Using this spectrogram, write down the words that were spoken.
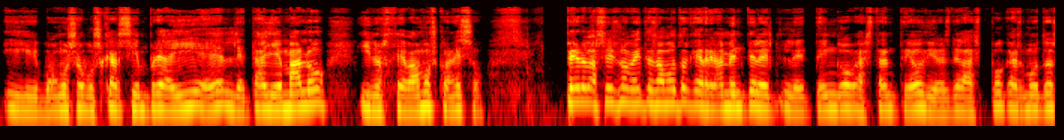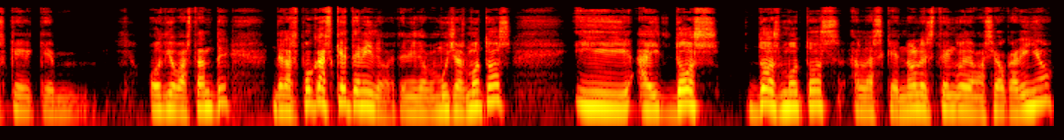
y vamos a buscar siempre ahí ¿eh? el detalle malo y nos cebamos con eso. Pero la 690 es una moto que realmente le, tengo bastante odio. Es de las pocas motos que odio bastante. De las pocas que he tenido, he tenido muchas motos y hay dos, dos motos a las que no les tengo demasiado cariño.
